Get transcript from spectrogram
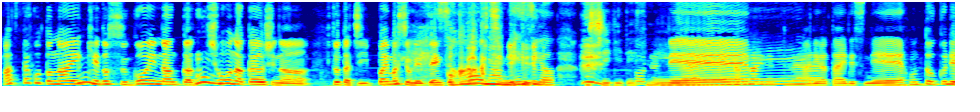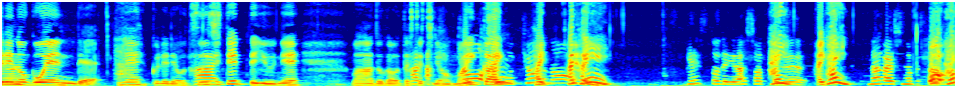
会ったことないけどすごいなんか超仲良しな人たちいっぱいいますよね全国各地なんですに。よ。不思議ですね。ねありがたいですね。本当ウクレレのご縁ではいね、ウクレレを通じてっていうね、ワードが私たちには毎回、はいあはいはいゲストでいらっしゃってはいるはいはい。永井忍さん。おは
